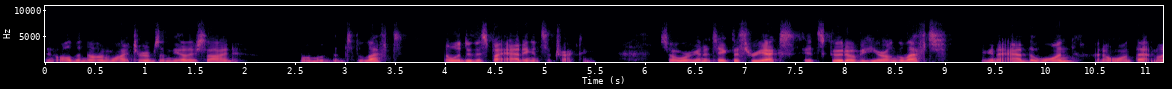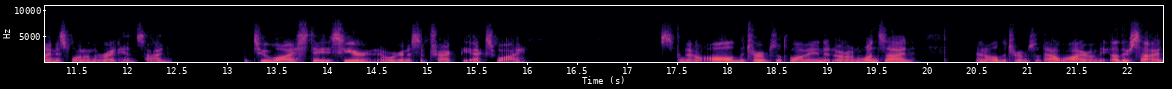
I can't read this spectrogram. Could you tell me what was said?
And all the non-y terms on the other side, we'll move them to the left. And we'll do this by adding and subtracting. So we're going to take the 3x, it's good over here on the left. You're going to add the 1. I don't want that minus 1 on the right-hand side. The 2y stays here, and we're going to subtract the xy. So now all the terms with y in it are on one side, and all the terms without y are on the other side.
